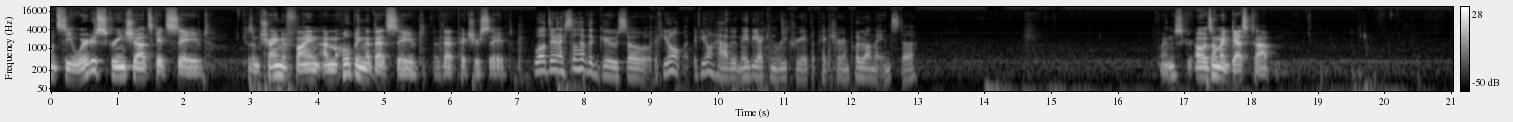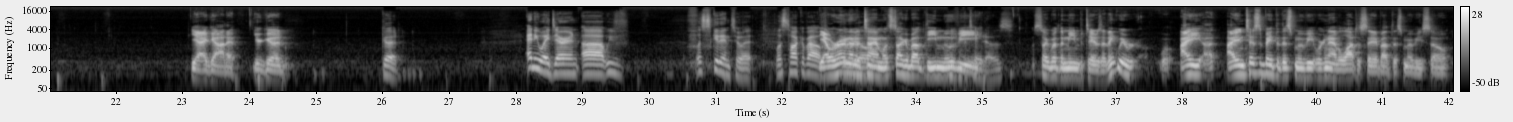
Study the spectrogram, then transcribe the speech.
Let's see. Where do screenshots get saved? Because I'm trying to find. I'm hoping that that's saved. That that picture's saved. Well, Darren, I still have the goo, so if you don't if you don't have it, maybe I can recreate the picture and put it on the Insta. Find the screen. Oh, it's on my desktop. Yeah, I got it. You're good. Good. Anyway, Darren, uh, we've let's get into it. Let's talk about Yeah, we're running out of time. Let's talk about the movie. potatoes. Let's talk about the mean potatoes. I think we were. I uh, I anticipate that this movie we're gonna have a lot to say about this movie. So,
